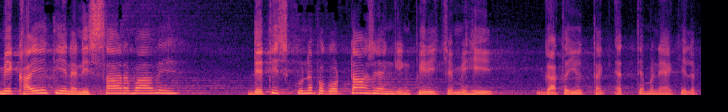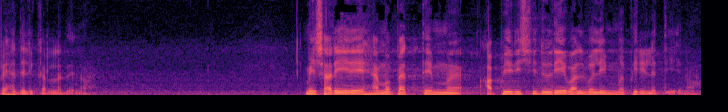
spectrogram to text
මේ කයේ තියෙන නිස්සාරභාවය දෙතිස් කුණප ගොට්ටාසයන්ගින් පිරිච්ච මෙහි ගතයුත්තක් ඇත්තම නෑ කියල පැහැදිලි කරලා දෙනවා. මේ ශරීරයේ හැම පැත්තෙම අපිරිසිදු දේවල් වලින්ම පිරිල තියෙනවා.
